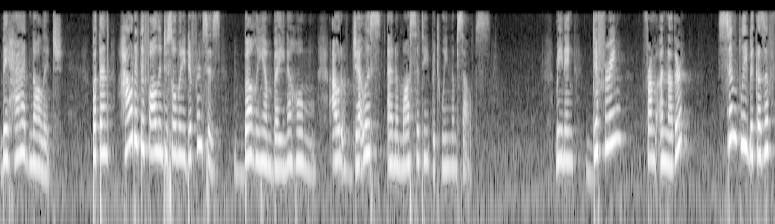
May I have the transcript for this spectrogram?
They had knowledge. But then, how did they fall into so many differences? بَغْيًا بَيْنَهُمْ Out of jealous animosity between themselves. Meaning, differing from another simply because of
